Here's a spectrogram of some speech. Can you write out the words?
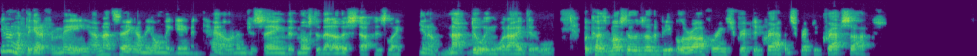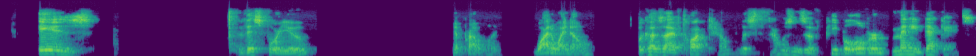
You don't have to get it from me. I'm not saying I'm the only game in town. I'm just saying that most of that other stuff is like, you know, not doing what I do because most of those other people are offering scripted crap and scripted crap sucks. Is this for you? Yeah, probably. Why do I know? Because I've taught countless thousands of people over many decades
